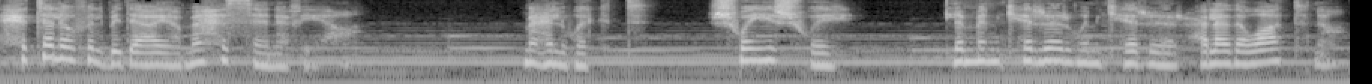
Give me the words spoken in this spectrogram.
حتى لو في البداية ما حسينا فيها مع الوقت شوي شوي لما نكرر ونكرر على ذواتنا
